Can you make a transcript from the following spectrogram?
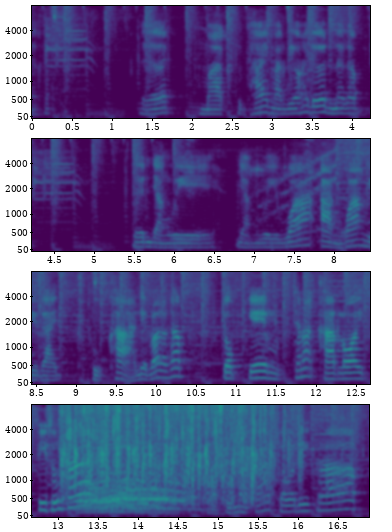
นะครับ เหลือหมากสุดท้ายหมากเดียวให้เดินนะครับ เดินอย่างเวอย่างเวว้าอ่างว่างดีไรถูกฆ่าเรียบร้อยแล้วครับ จบเกมชนะขาดลอย 4-0 ครับ ขอบคุณมากครับ สวัสดีครับ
